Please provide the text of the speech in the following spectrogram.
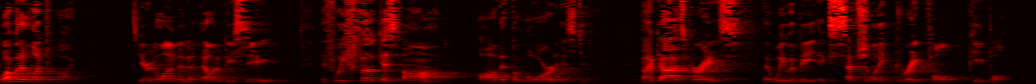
What would it look like here in London at LMPC if we focused on all that the Lord is doing. By God's grace, that we would be exceptionally grateful people.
